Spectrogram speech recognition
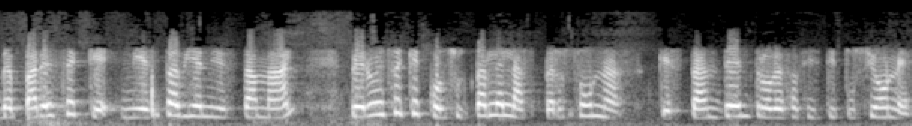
me parece que ni está bien ni está mal, pero eso hay que consultarle a las personas que están dentro de esas instituciones.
